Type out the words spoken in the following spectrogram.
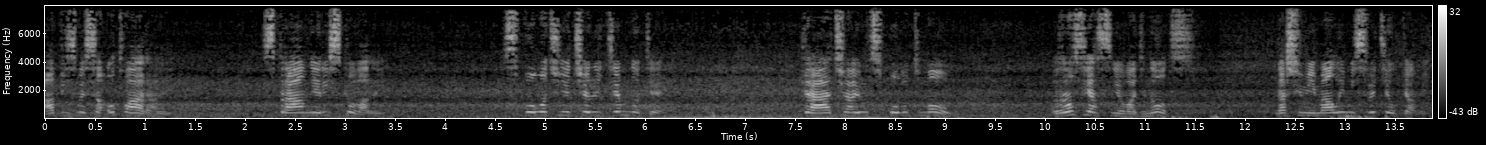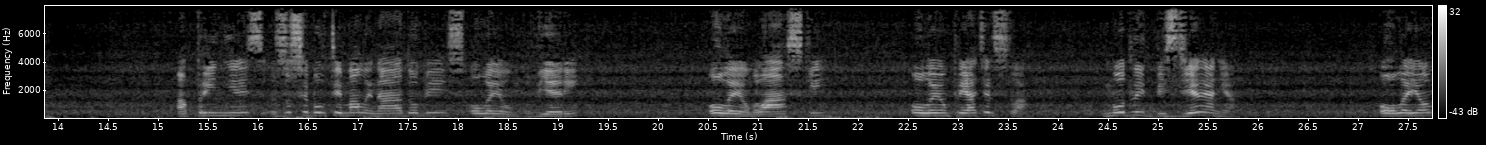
aby sme sa otvárali, správne riskovali, spoločne čeli temnote, kráčajúc spolu tmou, rozjasňovať noc našimi malými svetelkami a priniesť so sebou tie malé nádoby s olejom viery, olejom lásky, olejom priateľstva, modlitby, zdieľania, olejom,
